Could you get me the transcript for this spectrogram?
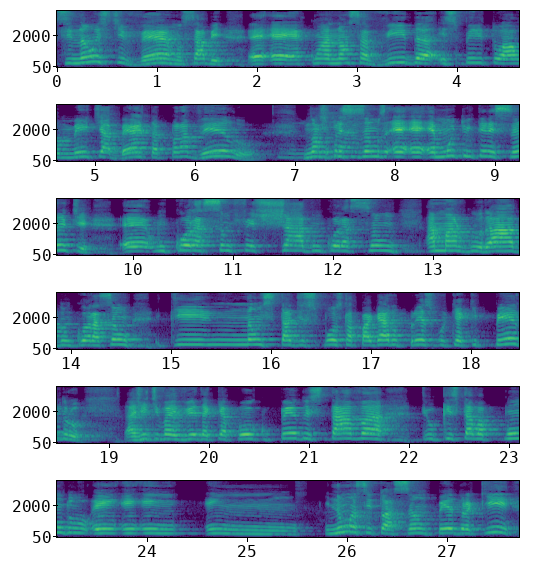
se não estivermos, sabe, é, é com a nossa vida espiritualmente aberta para vê-lo. Nós precisamos, é, é, é, muito interessante, é um coração fechado, um coração amargurado, um coração que não está disposto a pagar o preço, porque aqui Pedro, a gente vai ver daqui a pouco, Pedro estava, o que estava pondo em, em, em, em numa situação, Pedro aqui,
